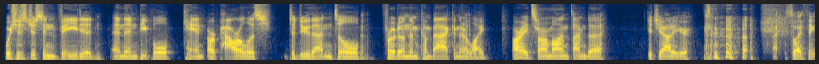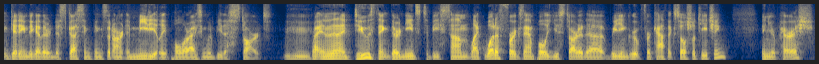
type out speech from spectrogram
which is just invaded, and then people can't are powerless to do that until Yeah. Frodo and them come back, and they're Yeah. like, "All right, Saruman, time to get you out of here." So I think getting together and discussing things that aren't immediately polarizing would be the start. hmm right? And then I do think there needs to be some, like, what if, for example, you started a reading group for Catholic social teaching in your parish,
